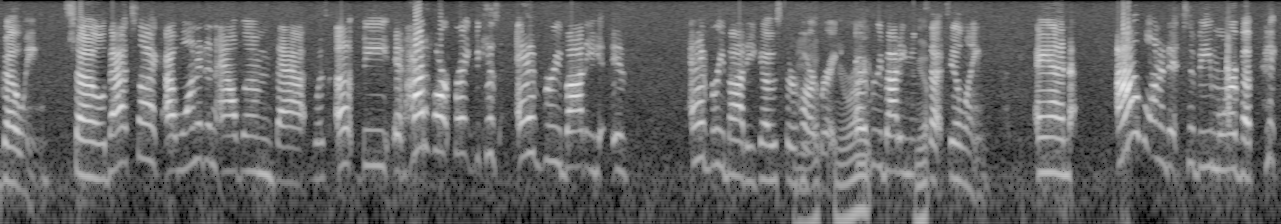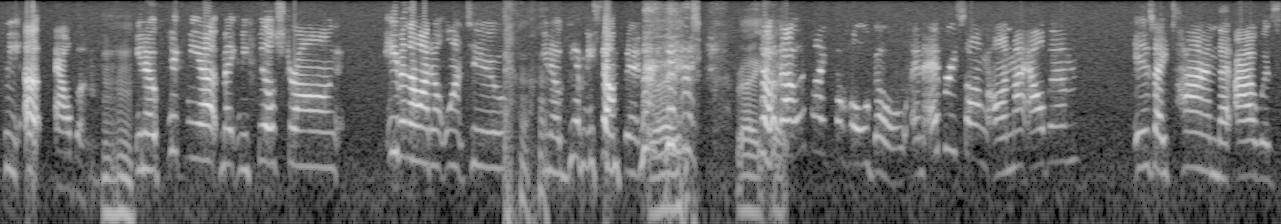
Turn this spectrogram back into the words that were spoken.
going so that's like i wanted an album that was upbeat it had heartbreak because everybody is everybody goes through heartbreak right. everybody knows Yep. that feeling and i wanted it to be more of a pick me up album hmm you know pick me up make me feel strong even though i don't want to you know give me something right, right. so right. that was like the whole goal. And every song on my album is a time that I was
